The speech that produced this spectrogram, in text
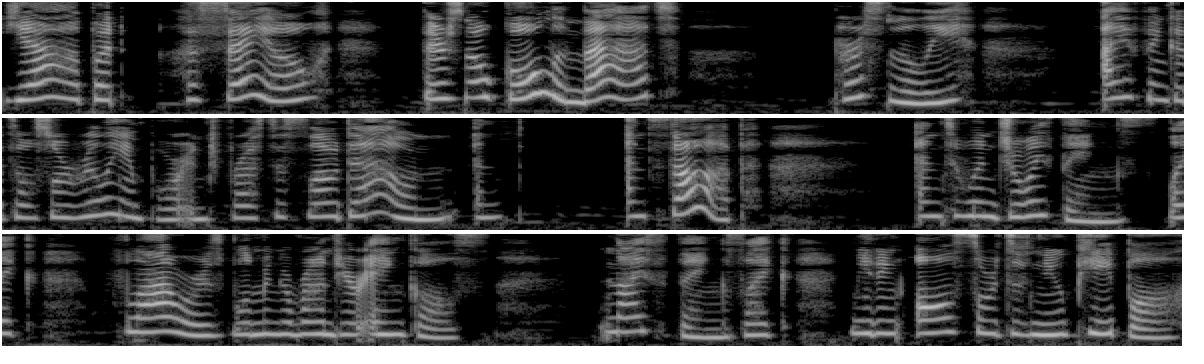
Yeah, but Haseo, there's no goal in that. Personally, I think it's also really important for us to slow down and and stop and to enjoy things like flowers blooming around your ankles. Nice things like meeting all sorts of new people.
